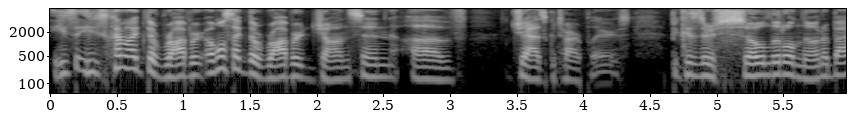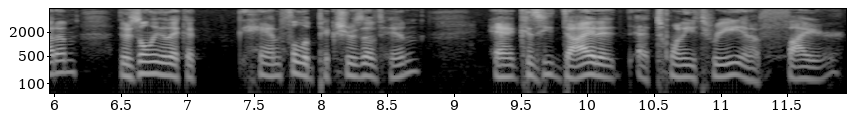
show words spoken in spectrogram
he's he's kind of like the Robert almost like the Robert Johnson of jazz guitar players because there's so little known about him. There's only like a handful of pictures of him and cuz he died at at 23 in a fire.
